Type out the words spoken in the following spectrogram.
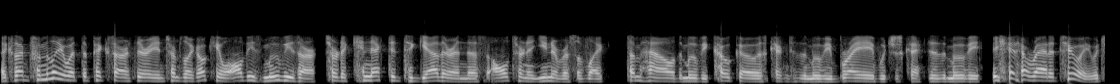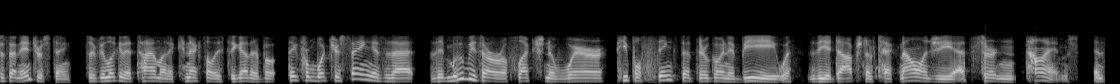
Because I'm familiar with the Pixar theory in terms of like, okay, well, all these movies are sort of connected together in this alternate universe of like somehow the movie Coco is connected to the movie Brave, which is connected to the movie you know Ratatouille, which is kind of interesting. So if you look at a timeline, it connects all these together. But I think from what you're saying is that the movies are a reflection of where people think that they're going to be with the adoption of technology at certain times. And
